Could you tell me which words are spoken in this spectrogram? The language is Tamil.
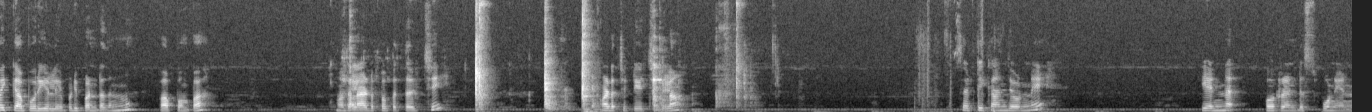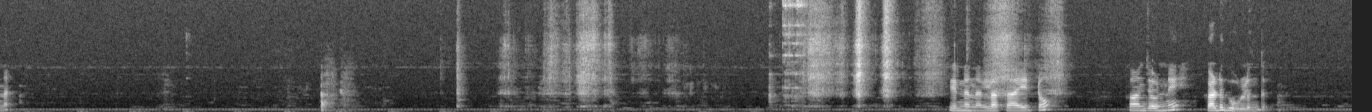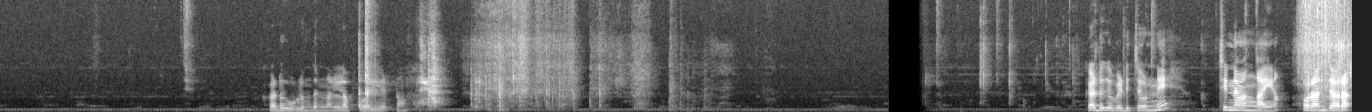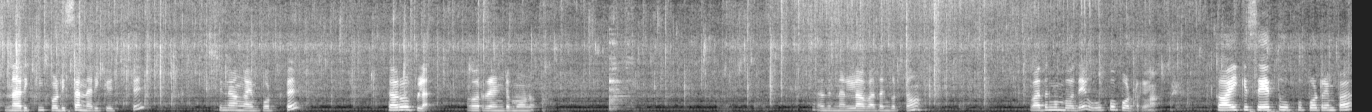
கோவைக்காய் பொரியல் எப்படி பண்ணுறதுன்னு பார்ப்போம்ப்பா முதல்ல அடுப்பை பற்ற வச்சு வடச்சட்டி வச்சுக்கலாம். சட்டி காஞ்ச உடனே எண்ணெய் ஒரு ரெண்டு ஸ்பூன் எண்ணெய். எண்ணெய் நல்லா காயட்டும். காஞ்ச உடனே கடுகு உளுந்து. கடுகு உளுந்து நல்லா பொரியட்டும். கடுகு வெடித்த உடனே சின்ன வெங்காயம் ஒரு அஞ்சாறு நறுக்கி பொடிசாக நறுக்கி வச்சுட்டு சின்ன வெங்காயம் போட்டு கருவேப்பிலை ஒரு ரெண்டு மூணு. அது நல்லா வதங்கட்டும். வதங்கும் போதே உப்பு போட்டுடலாம் காய்க்கு சேர்த்து உப்பு போடுறேன்ப்பா.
